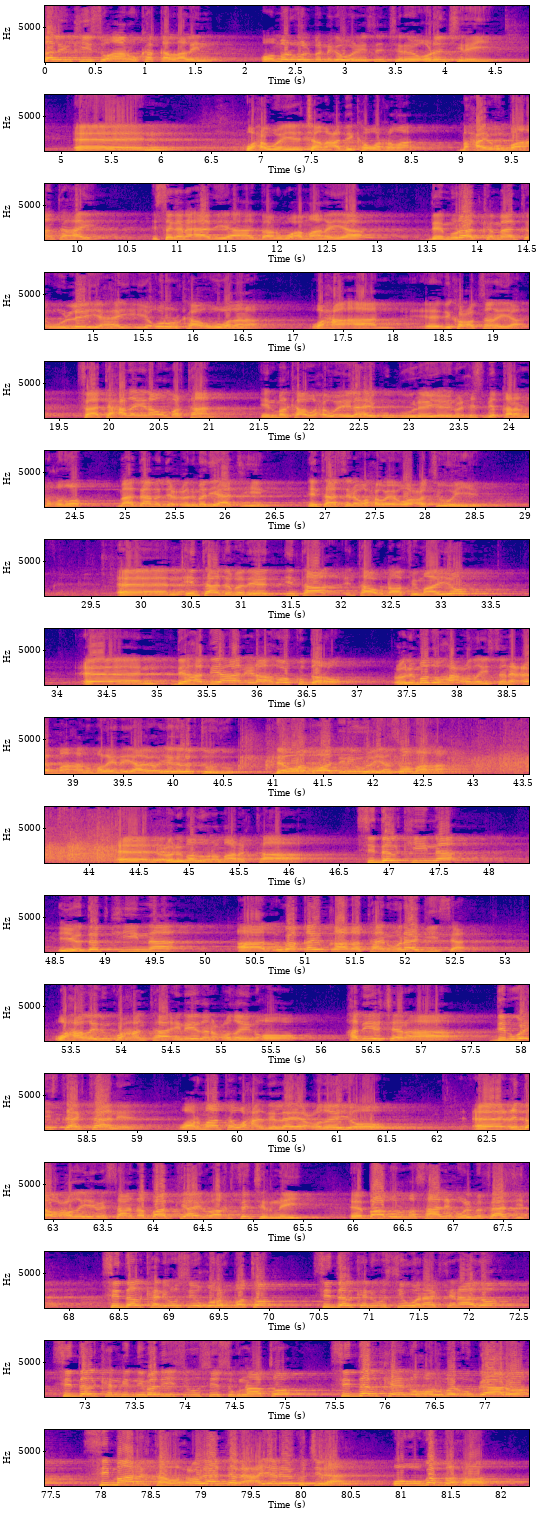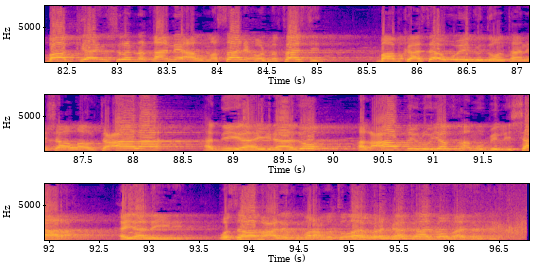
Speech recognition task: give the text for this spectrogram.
qalinkiisu aanu ka qallalin oo mar walba naga waraysan jiray oo odhan jiray waxa weeye jaamacaddii ka warrama maxay u baahan tahay? Isagana aad iyo aad baan ugu ammaanayaa dee muraadka maanta uu leeyahay iyo ururkaa uu wadana waxa aan idinka codsanayaa faataxada inaa u martaan in markaa waxa weye ilaahay ku guuleeyo inuu xisbi qaran noqdo maadaama dee culimmadii aad tihiin intaasina waxa weeye waa codsi weeye. Intaa dabadeed intaa intaa u dhaafi maayo dee haddii aan idhaahdo ku daro culimmadu ha codaysana ceeb maahaan u malaynayaa iyaga laftoodu. Dee waa muwaadiniin weeyaan soo maaha? Culimmaduna maaragtaa si dalkiinna iyo dadkiinna aad uga qayb qaadataan wanaaggiisa waxaa laydinku xantaa inaydan codayn oo had iyo jeer aa dib uga istaagtaane. Waar maanta waxaan idin leeyahay codeeyo oo ciddaa u codaynaysaana baabkii aynu akhrisan jirnay ee baabulmasaalix walmafaasid si dalkani u sii qurux bato si dalkani u sii wanaagsanaado si dalkan midnimadiisi u sii sugnaato si dalkeennu horumar u gaadho si maaragtaa waxoogaa dabaca yar ee ku jira uu uga baxo baabkii aynu isla naqaanay almasaalix walmafaasid baabkaasaa u eegi doontaan insha allahu tacaala. Haddii ilaahay yidhaahdo alcaaqilu yafhamu bilishaara ayaa la yidhi. Wasalaamu calaykum waraxmat ullahi wabarakaatu aad baa u mahadsantihi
